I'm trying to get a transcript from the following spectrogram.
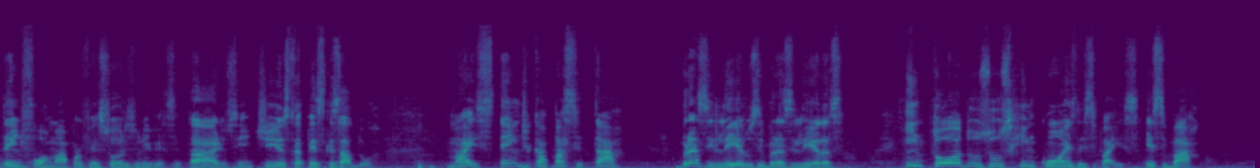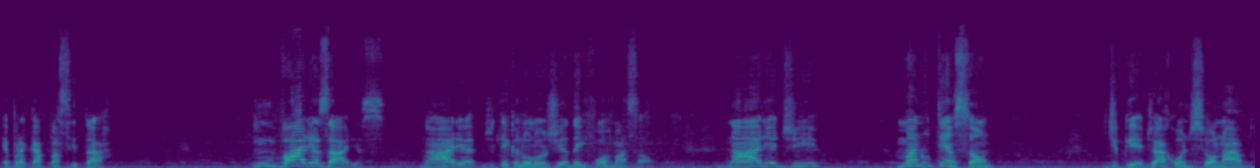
tem de formar professores universitários, cientista, pesquisador. Mas tem de capacitar brasileiros e brasileiras em todos os rincões desse país. Esse barco é para capacitar em várias áreas, na área de tecnologia da informação, na área de manutenção. De quê? De ar condicionado,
